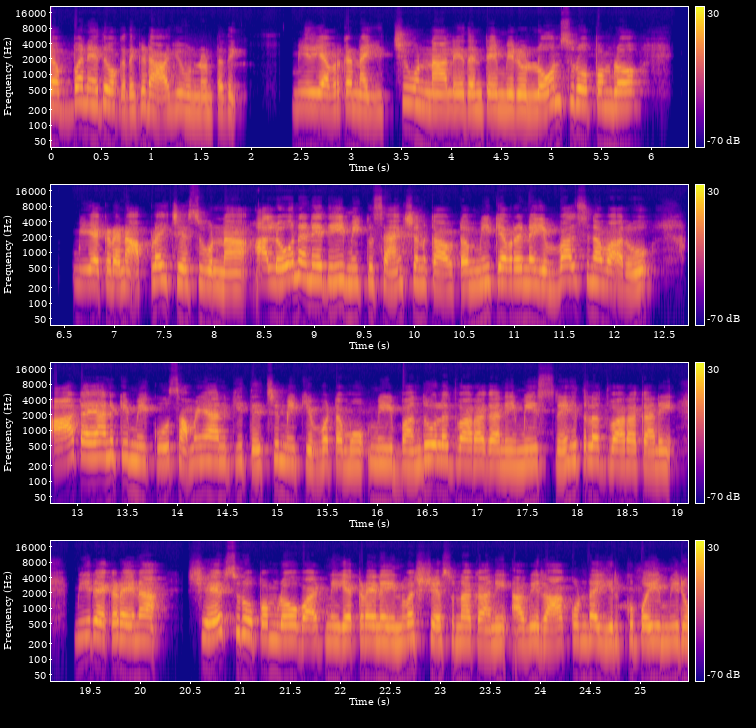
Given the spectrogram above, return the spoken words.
డబ్బు అనేది ఒక దగ్గర ఆగి ఉండుంటుంది. మీరు ఎవరికన్నా ఇచ్చి ఉన్నా లేదంటే మీరు లోన్స్ రూపంలో మీ ఎక్కడైనా అప్లై చేసి ఉన్నా ఆ లోన్ అనేది మీకు శాంక్షన్ కావటం మీకు ఎవరైనా ఇవ్వాల్సిన వారు ఆ టయానికి మీకు సమయానికి తెచ్చి మీకు ఇవ్వటము మీ బంధువుల ద్వారా కానీ మీ స్నేహితుల ద్వారా కానీ మీరు ఎక్కడైనా షేర్స్ రూపంలో వాటిని ఎక్కడైనా ఇన్వెస్ట్ చేస్తున్నా కానీ అవి రాకుండా ఇరుక్కుపోయి మీరు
